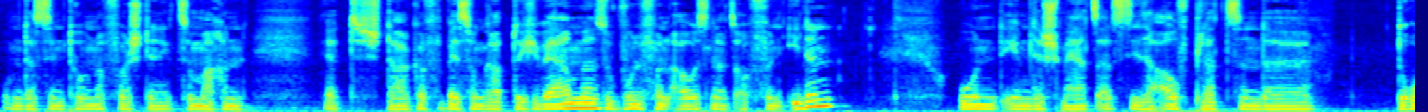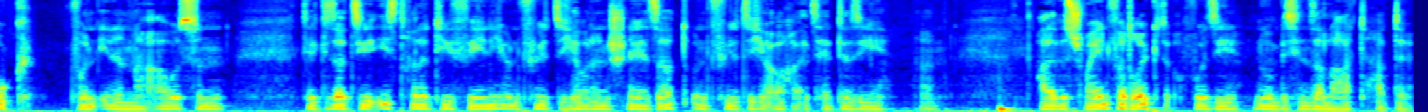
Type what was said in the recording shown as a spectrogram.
um das Symptom noch vollständig zu machen, er hat starke Verbesserung gehabt durch Wärme, sowohl von außen als auch von innen. Und eben der Schmerz als dieser aufplatzende Druck von innen nach außen. Sie hat gesagt, sie isst relativ wenig und fühlt sich aber dann schnell satt und fühlt sich auch, als hätte sie halbes Schwein verdrückt, obwohl sie nur ein bisschen Salat hatte.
